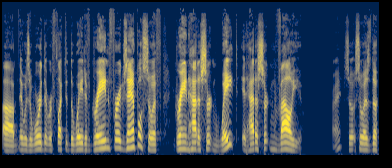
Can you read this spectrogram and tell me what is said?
Um, it was a word that reflected the weight of grain, for example. So if grain had a certain weight, it had a certain value. Right? So, so as the,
